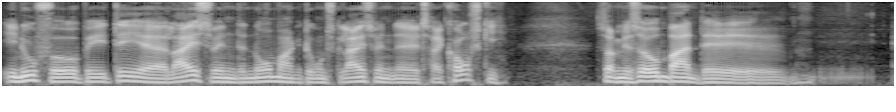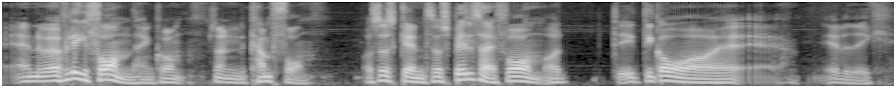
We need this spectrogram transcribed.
endnu for OB, det er lejesvend, den nordmakedonske lejesvend øh, Trajkovski, som jo så åbenbart... øh, han er i hvert fald ikke i form, da han kom. Sådan en kampform. Og så skal han så spille sig i form, og det, det går... øh, jeg ved ikke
